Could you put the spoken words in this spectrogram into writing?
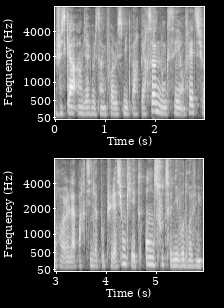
jusqu'à 1,5 fois le SMIC par personne. Donc c'est en fait sur la partie de la population qui est en dessous de ce niveau de revenu.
